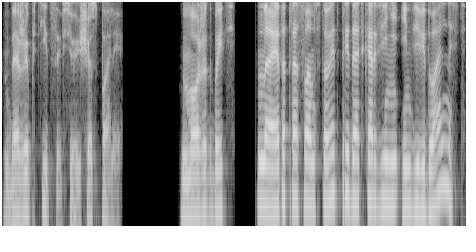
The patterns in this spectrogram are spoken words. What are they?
Даже птицы все еще спали. «Может быть, на этот раз вам стоит придать корзине индивидуальность?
